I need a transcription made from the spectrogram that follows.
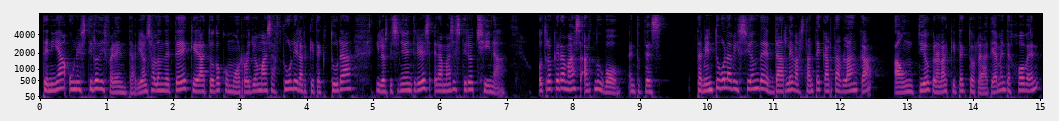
tenía un estilo diferente. Había un salón de té que era todo como rollo más azul y la arquitectura y los diseños de interiores era más estilo China. Otro que era más Art Nouveau. Entonces, también tuvo la visión de darle bastante carta blanca a un tío que era un arquitecto relativamente joven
